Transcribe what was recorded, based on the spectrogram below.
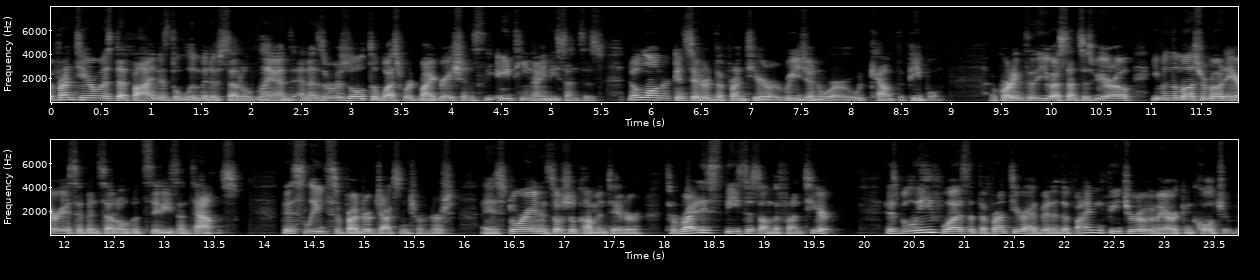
The frontier was defined as the limit of settled land, and as a result of westward migrations, the 1890 census no longer considered the frontier a region where it would count the people. According to the U.S. Census Bureau, even the most remote areas had been settled with cities and towns. This leads to Frederick Jackson Turner, a historian and social commentator, to write his thesis on the frontier. His belief was that the frontier had been a defining feature of American culture,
